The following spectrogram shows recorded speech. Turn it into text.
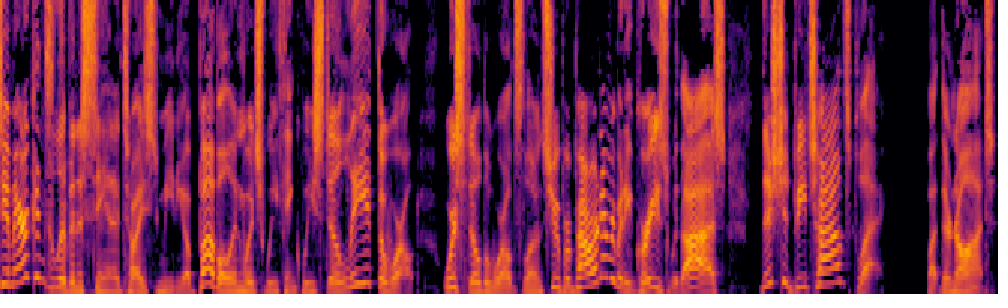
See, Americans live in a sanitized media bubble in which we think we still lead the world. We're still the world's lone superpower, and everybody agrees with us. This should be child's play. But they're not.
